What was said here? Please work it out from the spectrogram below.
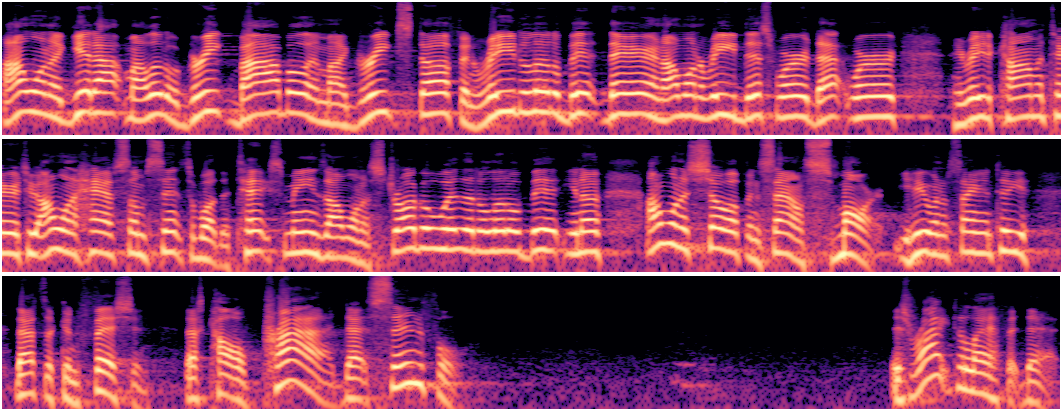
I want to get out my little Greek Bible and my Greek stuff and read a little bit there, and I want to read this word, that word, and read a commentary too. I want to have some sense of what the text means. I want to struggle with it a little bit, you know. I want to show up and sound smart. You hear what I'm saying to you? That's a confession. That's called pride. That's sinful. It's right to laugh at that.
